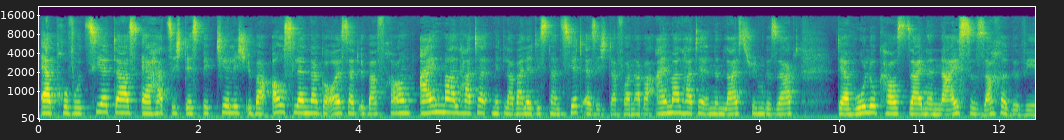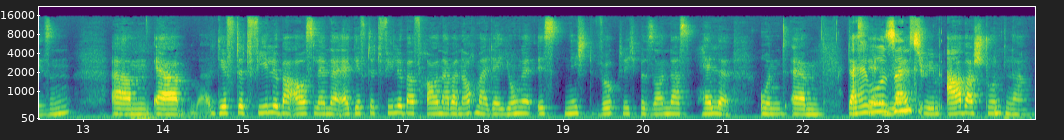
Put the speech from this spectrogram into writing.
er provoziert das, er hat sich despektierlich über Ausländer geäußert, über Frauen. Einmal hat er, mittlerweile distanziert er sich davon, aber einmal hat er in einem Livestream gesagt, der Holocaust sei eine nice Sache gewesen. Ähm, er giftet viel über Ausländer, er giftet viel über Frauen, aber nochmal, der Junge ist nicht wirklich besonders helle. Und ähm, das wäre im Livestream aber stundenlang.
